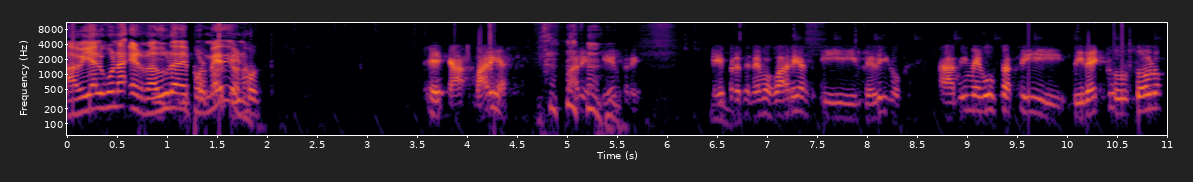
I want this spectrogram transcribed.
¿Había alguna herradura Y- de por medio o no? Eh, ah, varias, varias, siempre. Siempre tenemos varias y le digo, a mí me gusta así, directo de un solo,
